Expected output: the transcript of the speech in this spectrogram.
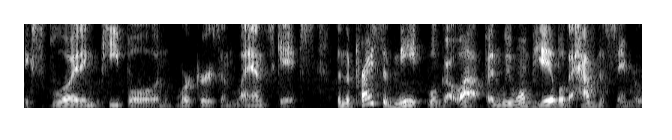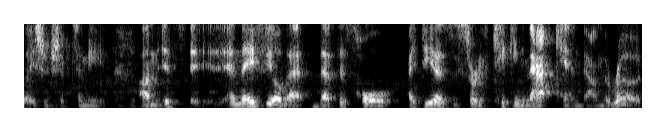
exploiting people and workers and landscapes then the price of meat will go up and we won't be able to have the same relationship to meat. Um, it's and they feel that that this whole idea is sort of kicking that can down the road.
